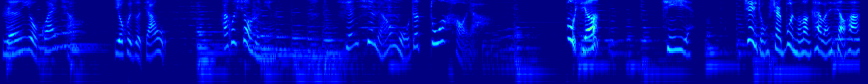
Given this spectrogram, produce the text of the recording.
人又乖巧，又会做家务，还会孝顺您，贤妻良母，这多好呀！不行，秦毅，这种事儿不能乱开玩笑哈。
